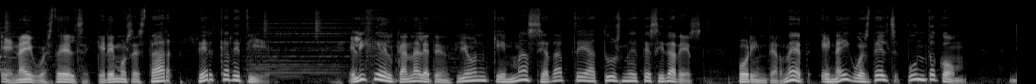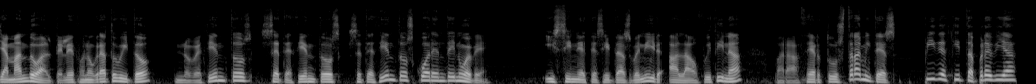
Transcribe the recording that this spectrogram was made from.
En iWest Delch queremos estar cerca de ti. Elige el canal de atención que más se adapte a tus necesidades por internet en iWestDelch.com, llamando al teléfono gratuito 900 700 749. Y si necesitas venir a la oficina para hacer tus trámites, pide cita previa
